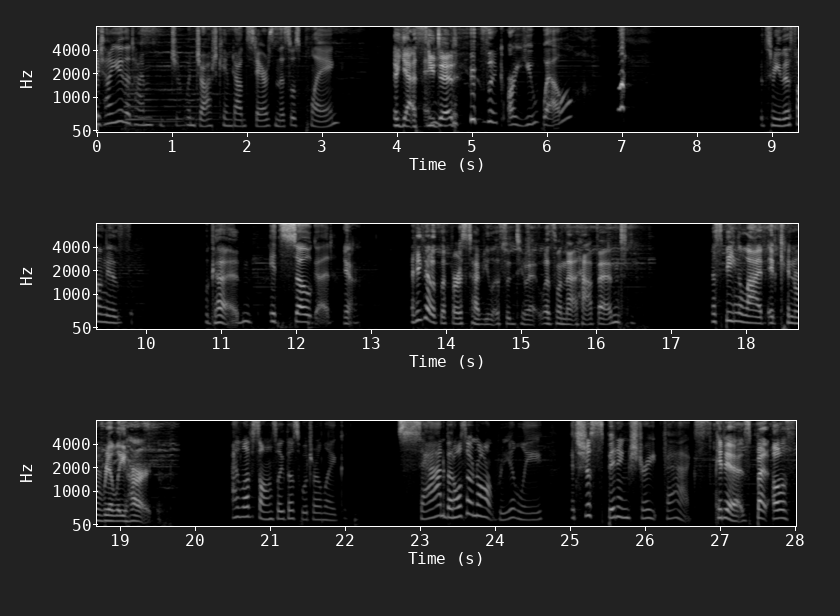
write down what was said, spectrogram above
Did I tell you the time when Josh came downstairs and this was playing? Uh, Yes, you And did. He was like, "Are you well?" But to me, this song is good. It's so good. Yeah. I think that was the first time you listened to it, was when that happened. Just being alive, it can really hurt. I love songs like this, which are like sad, but also not really. It's just spitting straight facts. It is, but also,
